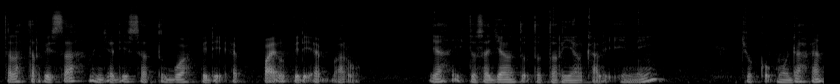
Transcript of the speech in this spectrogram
telah terpisah menjadi satu buah PDF, file PDF baru. Ya, itu saja untuk tutorial kali ini. Cukup mudah kan?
